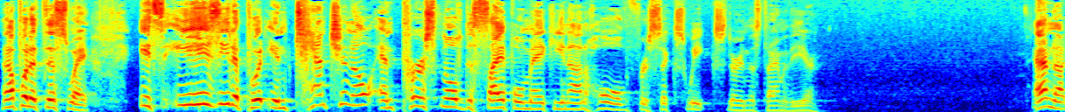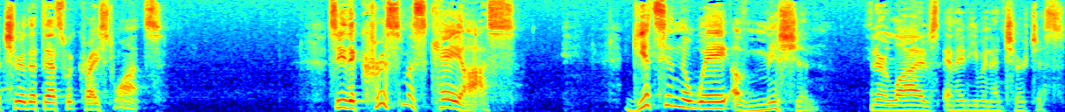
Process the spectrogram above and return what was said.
And I'll put it this way it's easy to put intentional and personal disciple making on hold for six weeks during this time of the year. And I'm not sure that that's what Christ wants. See, the Christmas chaos gets in the way of mission in our lives and even in churches.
